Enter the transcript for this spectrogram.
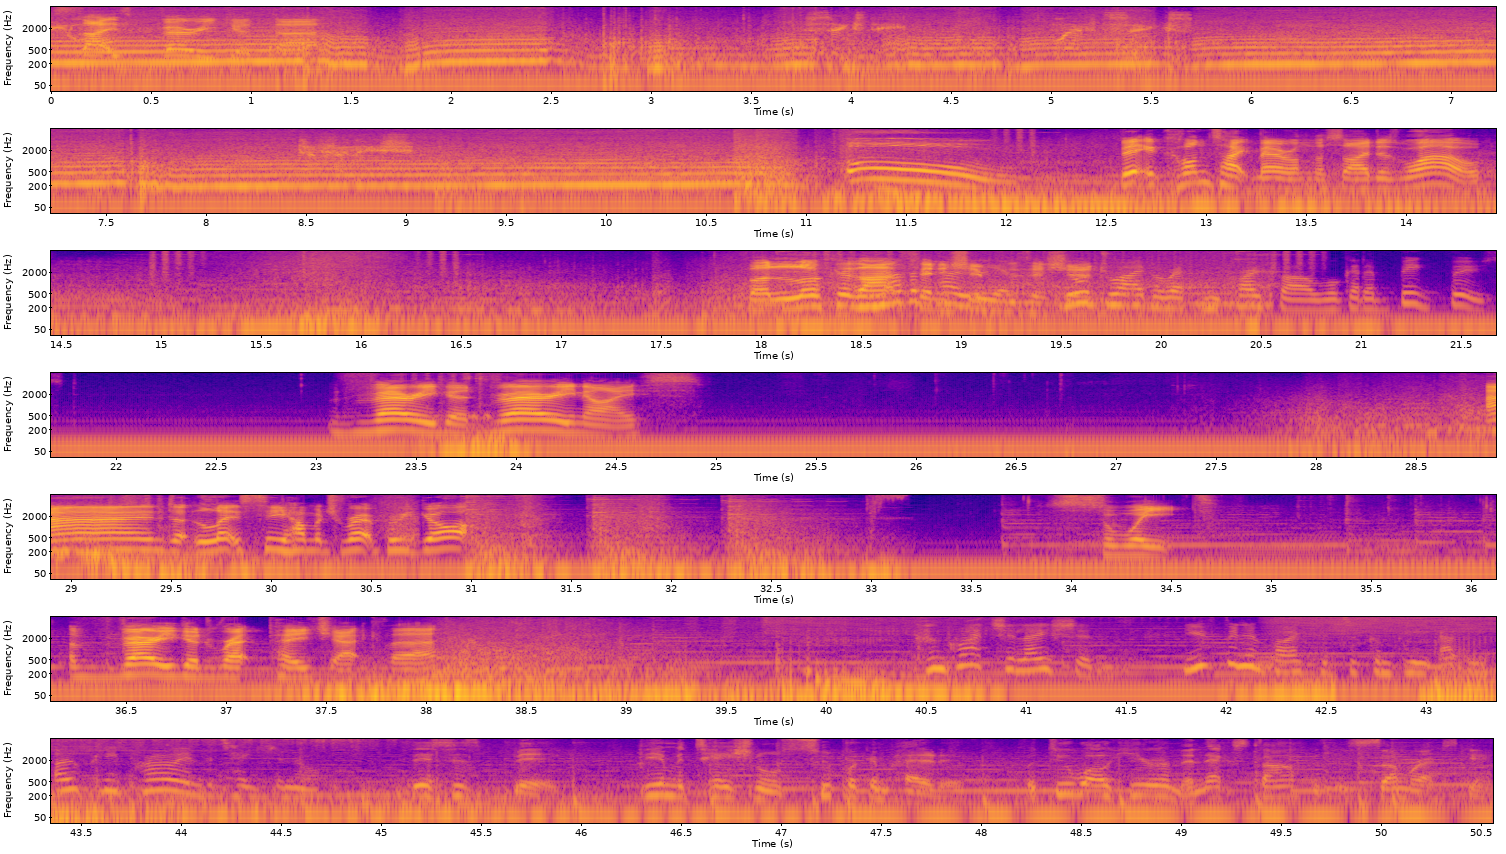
Yes, that is very good there. 60. Left 6. To finish. Oh, bit of contact there on the side as well. But look at that Another finishing podium. Your position. driver rep and profile will get a big boost. Very good, very nice. And let's see how much rep we got. Sweet. A very good rep paycheck there. Congratulations! You've been invited to compete at the Oakley Pro Invitational. This is big. The Invitational is super competitive, but do well here and the next stop is the Summer X Games.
